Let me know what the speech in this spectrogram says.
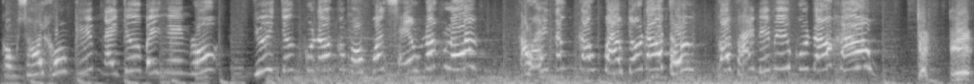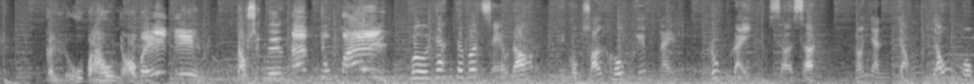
con sói khốn kiếp này chưa bị nghiền rủa, Dưới chân của nó có một vết sẹo rất lớn. Cậu hãy tấn Báo nhỏ bé kia Tao sẽ nghiền nát chúng mày. Vừa nhắc tới vết sẹo đó Thì con sói khốn kiếp này run rẩy sợ sệt. Nó nhanh chóng giấu một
